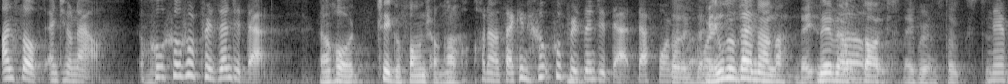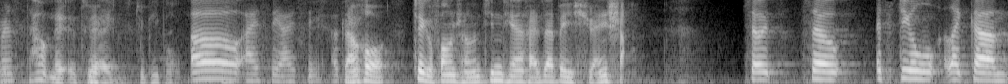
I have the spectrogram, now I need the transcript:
unsolved until now. Who, who, who presented that? 然后这个方程啊， Hold on a second. Who, who presented that that So formula? there's the- 名字在那个 Na- Navier-Stokes Navier and Stokes. to- Navier-Stokes. Na- Two Yeah. names, two people. Oh, I see, I see. Okay. 然后这个方程今天还在被悬赏。 So it's so it's still like um,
